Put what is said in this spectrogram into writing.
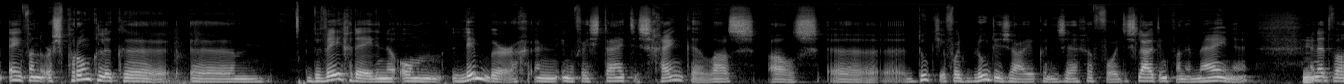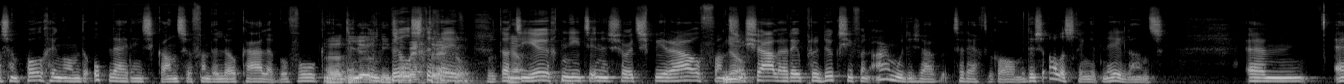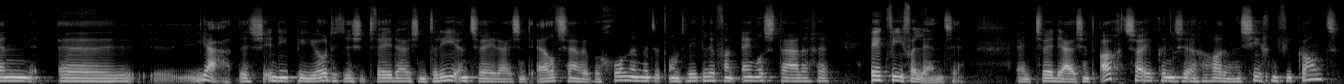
een van de oorspronkelijke ehm, beweegredenen om Limburg een universiteit te schenken was als uh, doekje voor het bloeden, zou je kunnen zeggen, voor de sluiting van de mijnen. Hm. En het was een poging om de opleidingskansen van de lokale bevolking niet impuls te geven. Dat de jeugd niet in een soort spiraal van sociale reproductie van armoede zou terechtkomen. Dus alles ging het Nederlands. Um, en uh, ja, dus in die periode tussen 2003 en 2011 zijn we begonnen met het ontwikkelen van Engelstalige equivalenten. En 2008 zou je kunnen zeggen, hadden we een significant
